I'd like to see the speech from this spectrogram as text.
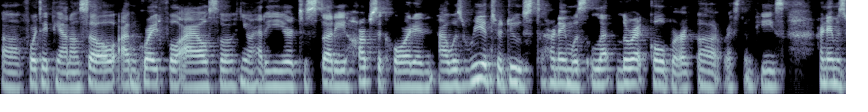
uh, forte piano. So I'm grateful. I also, you know, had a year to study harpsichord, and I was reintroduced. Her name was Laurette Goldberg. Uh, rest in peace. Her name is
